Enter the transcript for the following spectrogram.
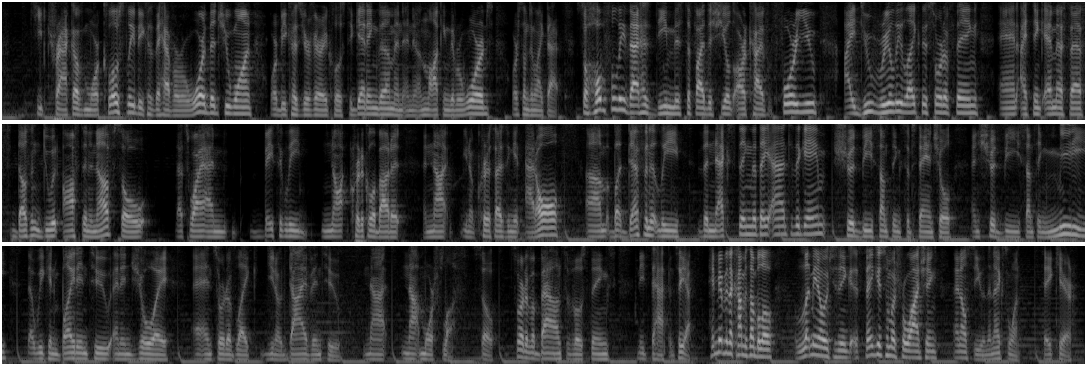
keep track of more closely because they have a reward that you want or because you're very close to getting them and, and unlocking the rewards or something like that. So hopefully that has demystified the Shield archive for you. I do really like this sort of thing, and I think MFF doesn't do it often enough. So that's why I'm basically not critical about it and not you know criticizing it at all. Um, but definitely the next thing that they add to the game should be something substantial and should be something meaty that we can bite into and enjoy and sort of like you know dive into not not more fluff. So sort of a balance of those things needs to happen. So yeah hit me up in the comments down below. Let me know what you think. Thank you so much for watching and i'll see you in the next one. Take care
